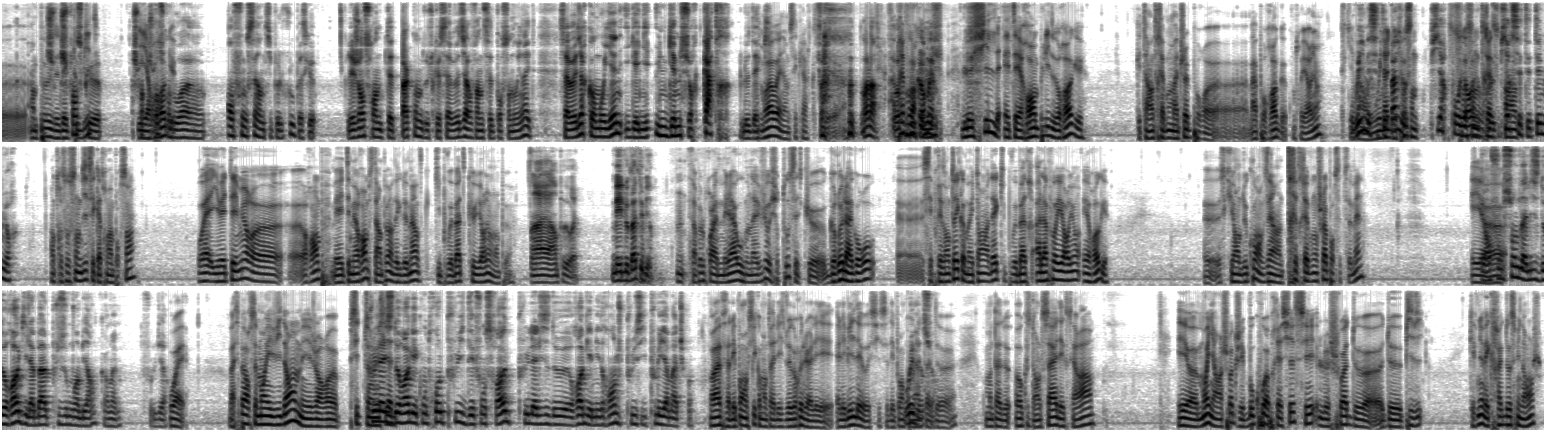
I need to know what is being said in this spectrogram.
un peu Je, de je pense que je, pense- qu'on doit euh, enfoncer un petit peu le clou parce que les gens se rendent peut-être pas compte de ce que ça veut dire 27% de win rate. Ça veut dire qu'en moyenne, il gagnait une game sur 4 le deck. Ouais, ouais, non, c'est clair que euh, voilà. Après, faut voir quand que le, même. f- le field était rempli de Rogue, qui était un très bon match-up pour, euh, bah, pour Rogue contre Yorion. Oui, mais c'était pas le 60 pire pour Yorion. 73, Le pire, c'était Témur. entre 70 et 80%. Ouais, il y avait Temur euh, Ramp, mais Temur Ramp c'était un peu un deck de merde qui pouvait battre que Yorion un peu. Ouais, un peu, ouais. Mais il le battait bien. Hmm, C'est un peu le problème. Mais là où on a vu surtout, c'est que Grul Agro euh, s'est présenté comme étant un deck qui pouvait battre à la fois Yorion et Rogue. Euh, ce qui en du coup en faisait un très très bon choix pour cette semaine. Et, Et en euh, fonction de la liste de Rogue, il a bat plus ou moins bien, quand même. Faut le dire. Ouais. Bah c'est pas forcément évident, mais genre euh, si Plus la liste de Rogue est contrôle, plus il défonce Rogue. Plus la liste de Rogue est mid-range, plus il, plus il y a match, quoi. Ouais, ça dépend aussi comment ta liste de grul elle est, elle est buildée aussi. Ça dépend Oui, combien bien t'as sûr. de, combien t'as de Hawks dans le side, etc. Et euh, moi, il y a un choix que j'ai beaucoup apprécié, c'est le choix de, euh, de Pivi, qui est venu avec Rakdos Midrange.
